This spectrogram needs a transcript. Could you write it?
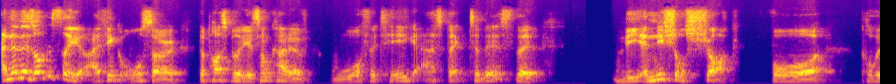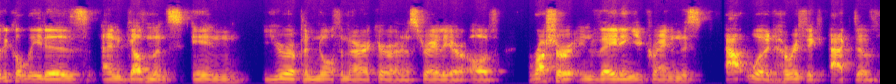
And then there's obviously, I think, also the possibility of some kind of war fatigue aspect to this, that the initial shock for political leaders and governments in Europe and North America and Australia of Russia invading Ukraine in this outward horrific act of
